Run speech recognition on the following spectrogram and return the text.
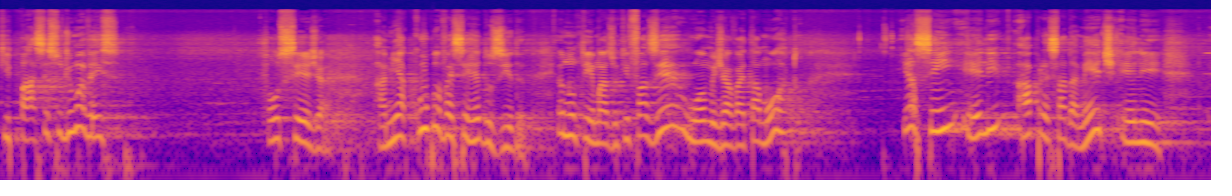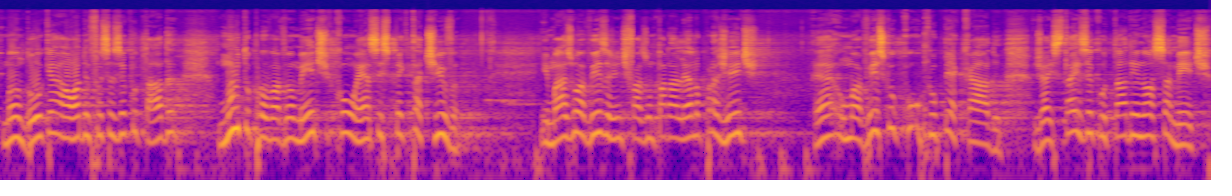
que passe isso de uma vez. Ou seja, a minha culpa vai ser reduzida. Eu não tenho mais o que fazer, o homem já vai estar morto. E assim, ele apressadamente, ele mandou que a ordem fosse executada, muito provavelmente com essa expectativa. E mais uma vez a gente faz um paralelo para a gente. É, uma vez que o, que o pecado já está executado em nossa mente,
